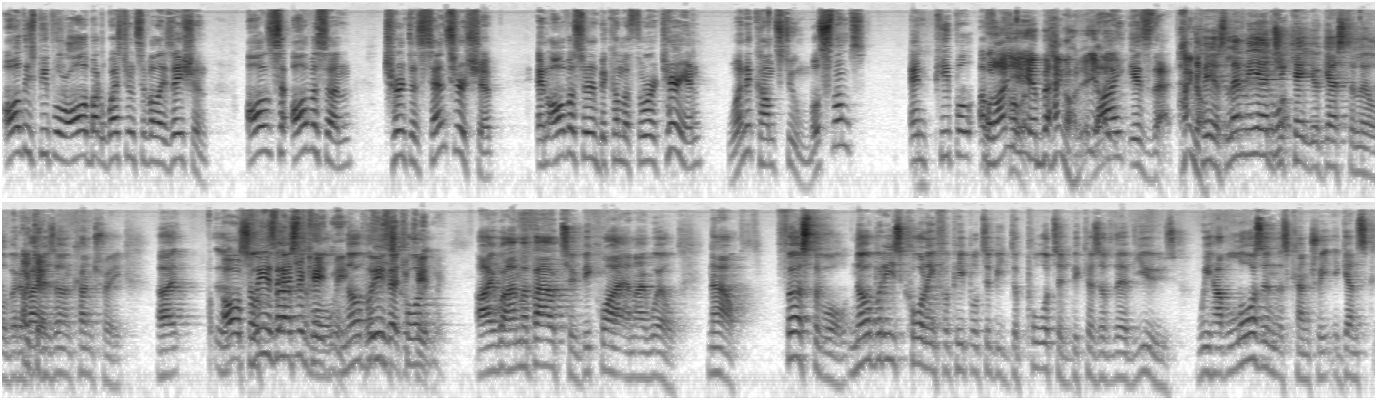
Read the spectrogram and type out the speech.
all these people are all about Western civilization, all, all of a sudden turn to censorship and all of a sudden become authoritarian when it comes to Muslims and people of well, color. I, yeah, hang on. Why is that? Hang on. Piers, let me educate your guest a little bit about Okay. his own country. Uh, Oh, so please educate all, me. Please educate calling- me. I, I'm about to. Be quiet, and I will. Now, first of all, nobody's calling for people to be deported because of their views. We have laws in this country against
